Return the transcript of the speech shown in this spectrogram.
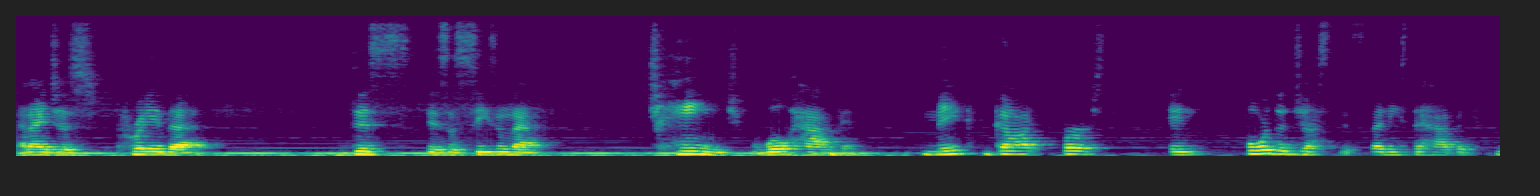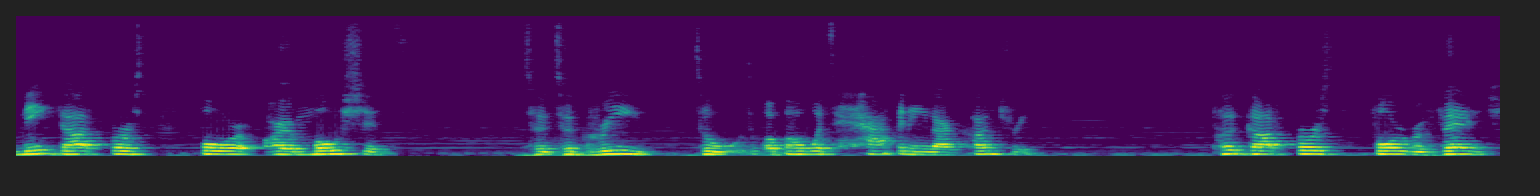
And I just pray that this is a season that change will happen. Make God first in for the justice that needs to happen. Make God first for our emotions to, to grieve to, to about what's happening in our country. Put God first for revenge.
